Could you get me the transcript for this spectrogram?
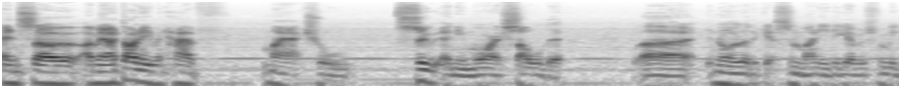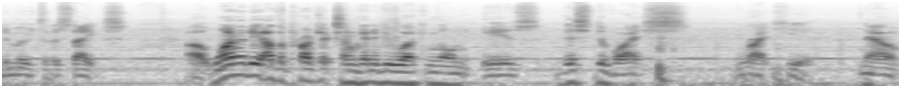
and so, I mean, I don't even have my actual suit anymore. I sold it uh, in order to get some money together for me to move to the States. Uh, one of the other projects I'm going to be working on is this device right here. Now,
